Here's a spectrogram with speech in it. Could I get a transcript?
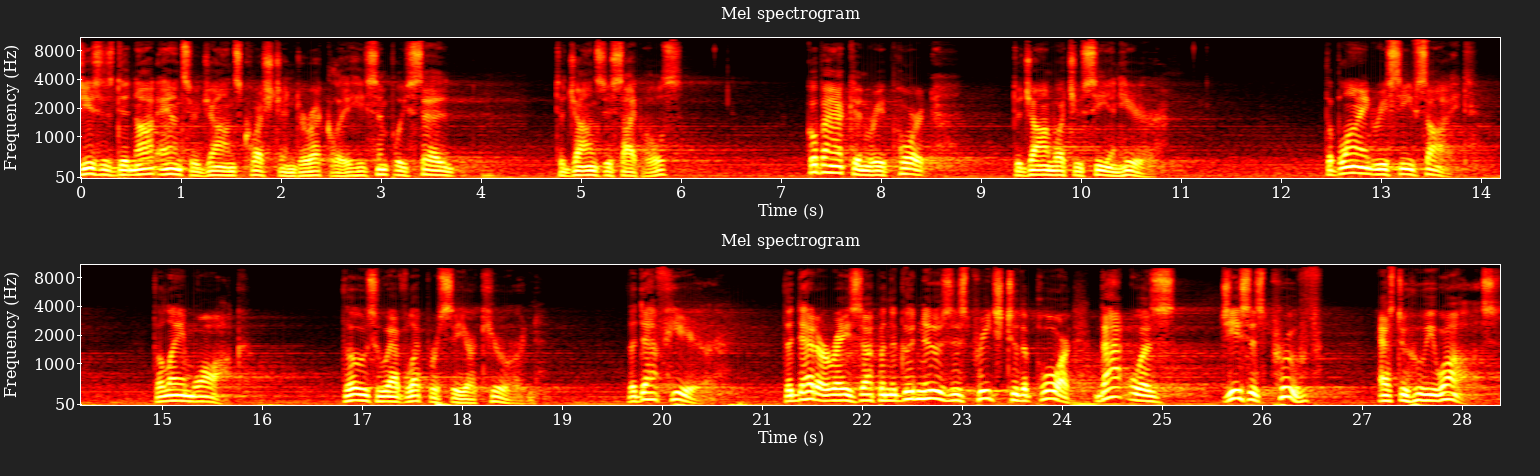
Jesus did not answer John's question directly. He simply said to John's disciples, Go back and report to John what you see and hear. The blind receive sight, the lame walk, those who have leprosy are cured, the deaf hear, the dead are raised up, and the good news is preached to the poor. That was Jesus' proof as to who he was.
